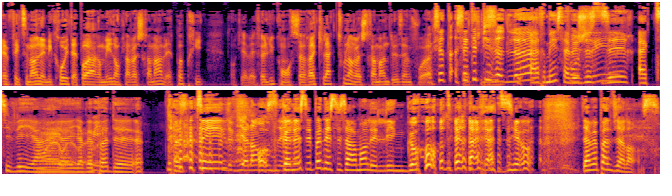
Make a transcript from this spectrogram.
effectivement le micro était pas armé, donc l'enregistrement avait pas pris. Donc il avait fallu qu'on se reclaque tout l'enregistrement une deuxième fois. Donc, cet, épisode-là Armé, ça veut juste dire- activé. Hein. Ouais, ouais, Il y ouais. avait Oui. pas de. Parce de violence. on- vous euh, connaissez pas nécessairement le lingo de la radio. Il y avait pas de violence.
